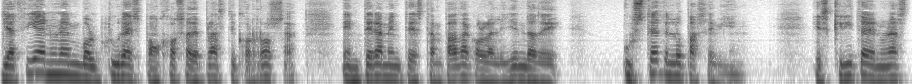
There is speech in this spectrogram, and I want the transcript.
yacía en una envoltura esponjosa de plástico rosa enteramente estampada con la leyenda de Usted lo pase bien escrita en unas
